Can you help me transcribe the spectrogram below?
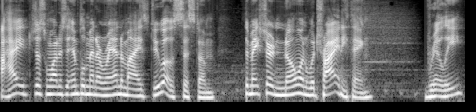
I just wanted to implement a randomized duo system to make sure no one would try anything. Really?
